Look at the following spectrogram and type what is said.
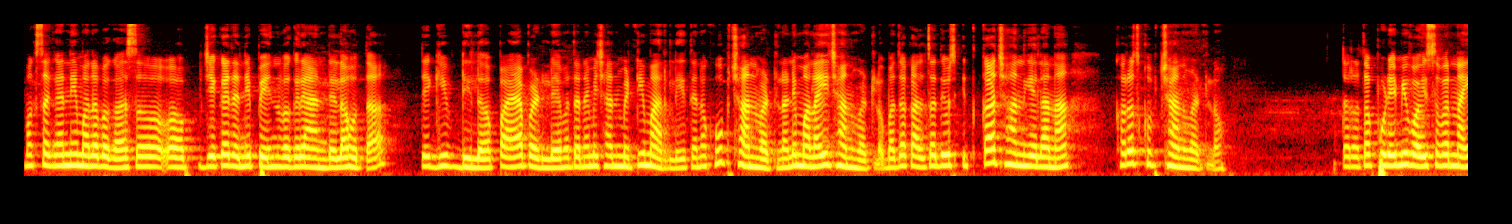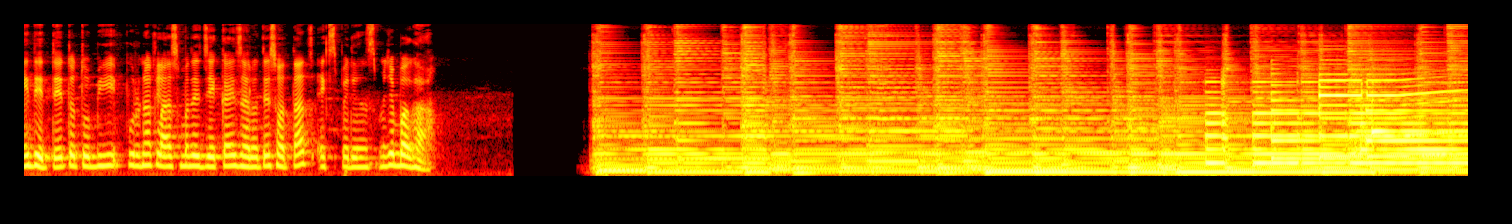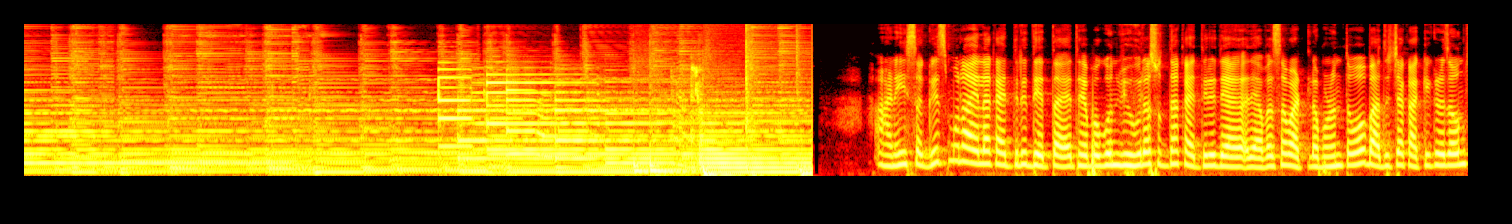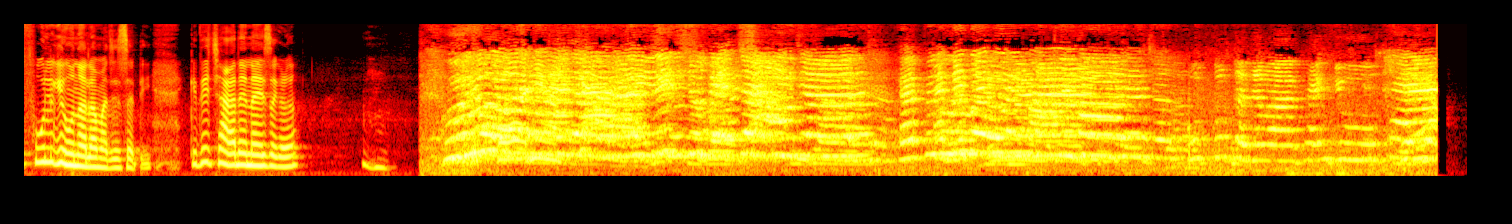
मग सगळ्यांनी मला बघा असं जे काही त्यांनी पेन वगैरे आणलेला होता ते गिफ्ट दिलं पाया पडले मग त्यांना मी छान मिठी मारली त्यांना खूप छान वाटलं आणि मलाही छान वाटलं. माझा कालचा दिवस इतका छान गेला ना खरंच खूप छान वाटलं. तर आता पुढे मी व्हॉईसवर नाही देते तर तुम्ही पूर्ण क्लासमध्ये जे काही झालं ते स्वतःच एक्सपिरियन्स म्हणजे बघा. आणि सगळीच मुलं आईला काहीतरी देत आहेत. हे बघून विहूला सुद्धा काहीतरी द्या द्यावंसं वाटलं म्हणून तो बाजूच्या काकीकडे जाऊन फूल घेऊन आला माझ्यासाठी. किती छान आहे ना हे सगळं?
